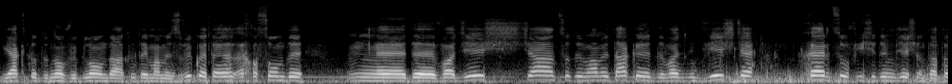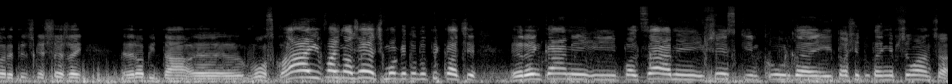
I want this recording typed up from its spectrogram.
jak to dno wygląda. Tutaj mamy zwykłe te echosondy mm, 20, co tu mamy tak, e, dwa- 200 Hz i 70, a teoretycznie szerzej robi ta e, wąsko. A i fajna rzecz, mogę to dotykać rękami i palcami i wszystkim, kurde, i to się tutaj nie przyłącza.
